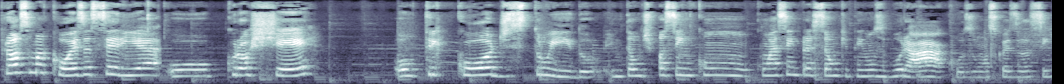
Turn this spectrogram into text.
Próxima coisa seria o crochê ou tricô destruído. Então, tipo assim, com, com essa impressão que tem uns buracos, umas coisas assim,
